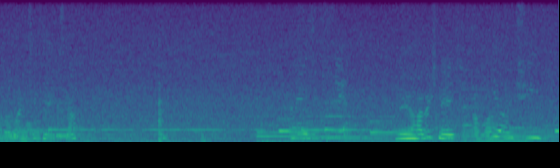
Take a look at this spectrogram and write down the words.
Aber man sieht nichts, ne? Nö, habe ich nicht. Aber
